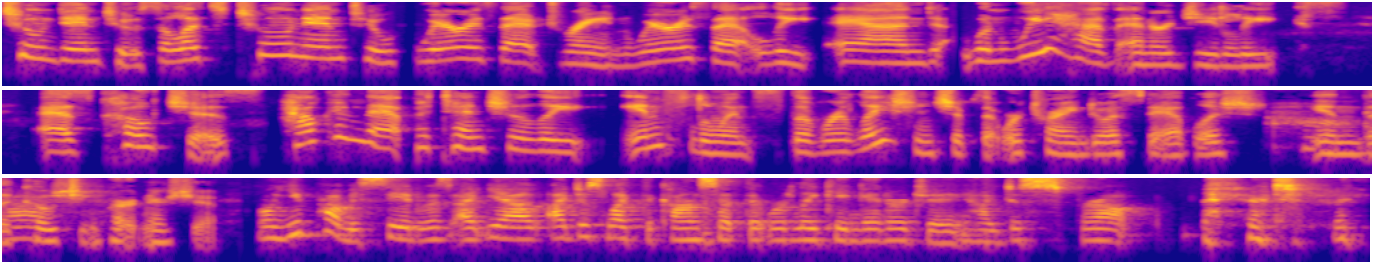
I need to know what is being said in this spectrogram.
tuned into. So let's tune into where is that drain? Where is that leak? And when we have energy leaks, as coaches, how can that potentially influence the relationship that we're trying to establish oh, in the gosh. coaching partnership? Well, you probably see it was, uh, yeah, I just like the concept that we're leaking energy. I just sprout energy.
